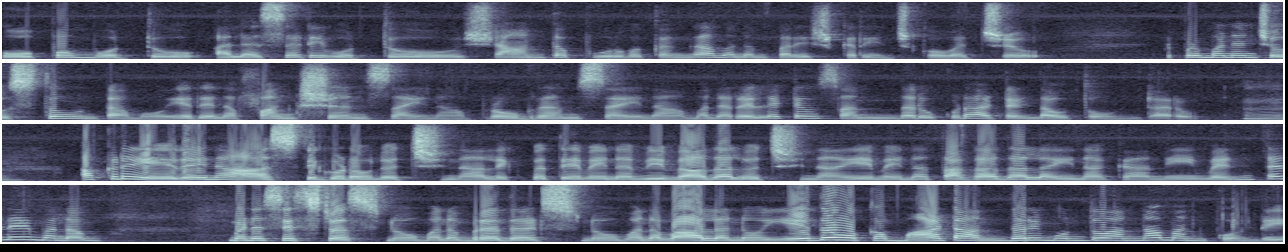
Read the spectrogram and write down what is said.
కోపం వద్దు అలసటి వద్దు శాంతపూర్వకంగా మనం పరిష్కరించుకోవచ్చు. ఇప్పుడు మనం చూస్తూ ఉంటాము ఏదైనా ఫంక్షన్స్ అయినా ప్రోగ్రామ్స్ అయినా మన రిలేటివ్స్ అందరూ కూడా అటెండ్ అవుతూ ఉంటారు. మ్మ్. అక్కడ ఏదైనా ఆస్తి గొడవలు వచ్చినా లేకపోతే ఏవైనా వివాదాలు వచ్చినా ఏవైనా తగాదాలు అయినా కానీ వెంటనే మనం మన సిస్టర్స్నో మన బ్రదర్స్నో మన వాళ్ళనో ఏదో ఒక మాట అందరి ముందు అన్నాం అనుకోండి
